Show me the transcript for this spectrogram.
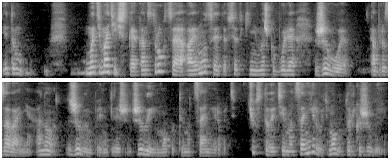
это математическая конструкция, а эмоции это все-таки немножко более живое образование. Оно живым принадлежит, живые могут эмоционировать. Чувствовать и эмоционировать могут только живые.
